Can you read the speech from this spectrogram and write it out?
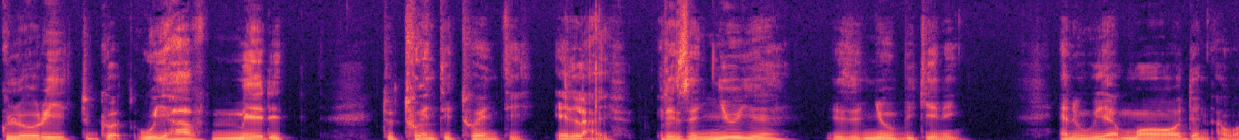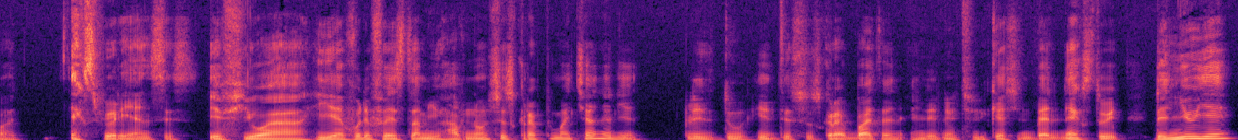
glory to God. We have made it to 2020 alive. It is a new year, it is a new beginning, and we are more than our experiences. If you are here for the first time, you have not subscribed to my channel yet, please do hit the subscribe button and the notification bell next to it. The new year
